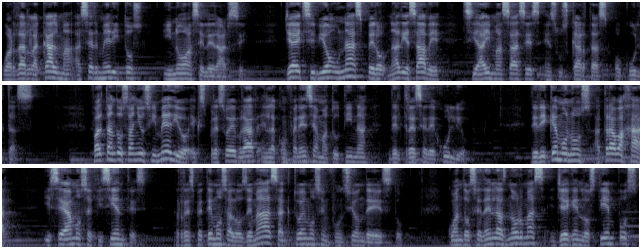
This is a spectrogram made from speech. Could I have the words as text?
guardar la calma, hacer méritos y no acelerarse. Ya exhibió un as, pero nadie sabe si hay más haces en sus cartas ocultas. Faltan dos años y medio, expresó Ebrard en la conferencia matutina del 13 de julio. Dediquémonos a trabajar y seamos eficientes respetemos a los demás, actuemos en función de esto. Cuando se den las normas, lleguen los tiempos,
